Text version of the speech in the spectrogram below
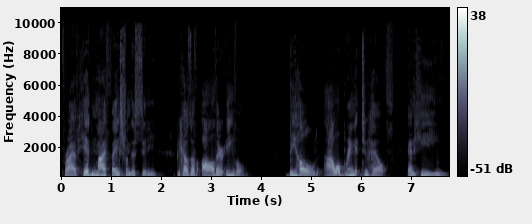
For I have hidden my face from this city because of all their evil. Behold, I will bring it to health and healing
